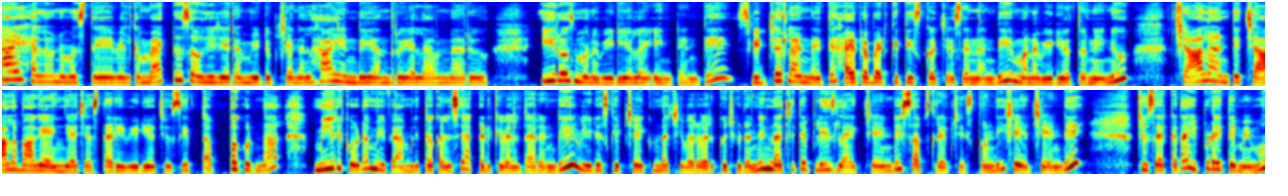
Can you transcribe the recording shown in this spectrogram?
హాయ్ హలో నమస్తే. Welcome back to Sowji Jayaram YouTube ఛానల్. హాయ్ అండి అందరూ ఎలా ఉన్నారు? ఈరోజు మన వీడియోలో ఏంటంటే స్విట్జర్లాండ్ అయితే హైదరాబాద్కి తీసుకొచ్చేసానండి మన వీడియోతో నేను. చాలా అంటే చాలా బాగా ఎంజాయ్ చేస్తారు ఈ వీడియో చూసి. తప్పకుండా మీరు కూడా మీ ఫ్యామిలీతో కలిసి అక్కడికి వెళ్తారండి. వీడియో స్కిప్ చేయకుండా చివరి వరకు చూడండి. నచ్చితే ప్లీజ్ లైక్ చేయండి సబ్స్క్రైబ్ చేసుకోండి షేర్ చేయండి. చూశారు కదా ఇప్పుడైతే మేము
